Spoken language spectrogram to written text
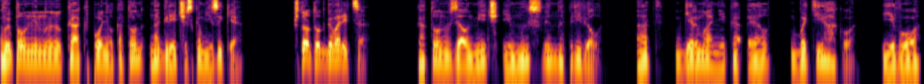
выполненную, как понял Катон, на греческом языке. «Что тут говорится?» Катон взял меч и мысленно перевел от Германика Л. Батиаку, его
